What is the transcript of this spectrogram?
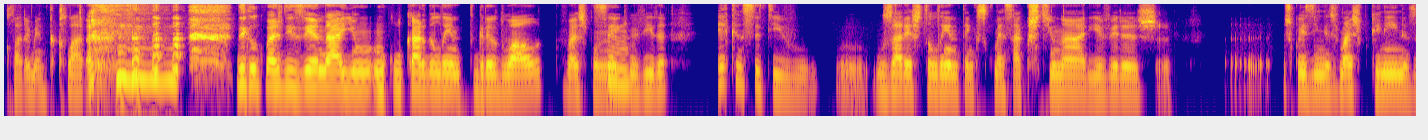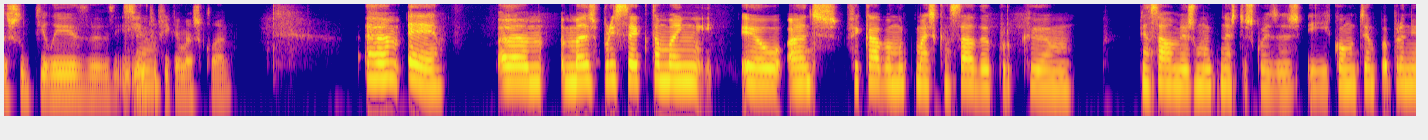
claramente clara, daquilo que vais dizendo, há aí um, um, colocar da lente gradual que vais pondo Sim. na tua vida. É cansativo uh, usar esta lente em que se começa a questionar e a ver as, uh, as coisinhas mais pequeninas, as subtilezas e, e tudo fica mais claro. Um, é, um, mas por isso é que também eu antes ficava muito mais cansada porque hum, pensava mesmo muito nestas coisas e com o tempo aprendi,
